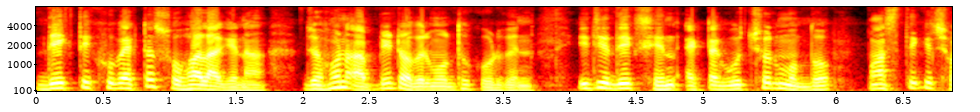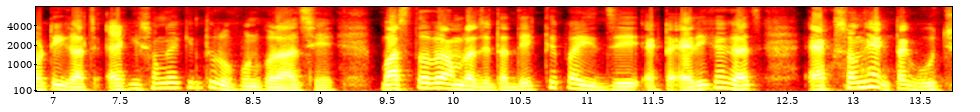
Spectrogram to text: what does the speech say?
দেখতে খুব একটা শোভা লাগে না যখন আপনি টবের মধ্যে করবেন। এই যে দেখছেন, একটা গুচ্ছর মধ্যে পাঁচ থেকে ছটি গাছ একই সঙ্গে কিন্তু রোপণ করা আছে। বাস্তবে আমরা যেটা দেখতে পাই যে একটা অ্যারিকা গাছ একসঙ্গে একটা গুচ্ছ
